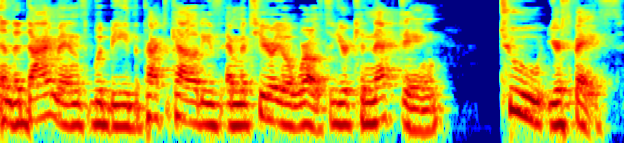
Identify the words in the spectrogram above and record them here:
and the diamonds would be the practicalities and material world. So you're connecting to your space,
